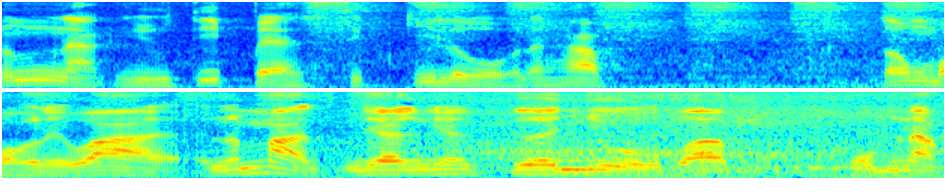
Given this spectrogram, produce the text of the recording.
น้ำหนักอยู่ที่ 80กิโลนะครับ ต้องบอกเลยว่าน้ำหนักยังยังเกินอยู่ว่าผมหนัก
